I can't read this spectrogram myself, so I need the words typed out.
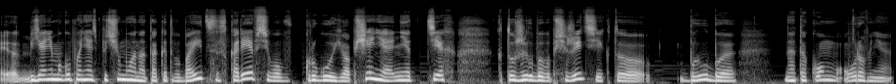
Я не могу понять, почему она так этого боится. Скорее всего, в кругу ее общения нет тех, кто жил бы в общежитии, кто был бы на таком уровне.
